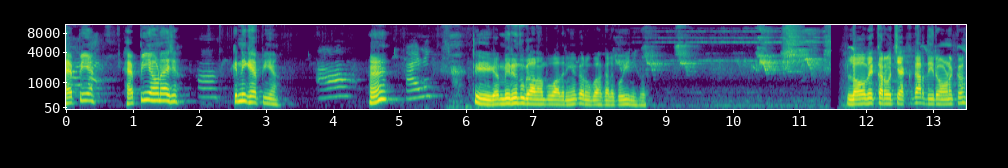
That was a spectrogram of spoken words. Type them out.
ਹੈਪੀ ਆ ਹੈਪੀ ਆ ਹੁਣ ਐਸ਼? ਹਾਂ। ਕਿੰਨੀ ਹੈਪੀ ਆ? ਆ ਹੈ? ਹਾਲੀ ਠੀਕ ਆ ਮੇਰੇ ਤੂੰ ਗਾਲਾਂ ਪਵਾ ਦੇਣੀਆਂ ਘਰੋਂ ਬਸ ਗੱਲ ਕੋਈ ਨਹੀਂ ਫਿਰ। ਲਓ ਵੇ ਕਰੋ ਚੈੱਕ ਘਰ ਦੀ ਰੌਣਕ।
